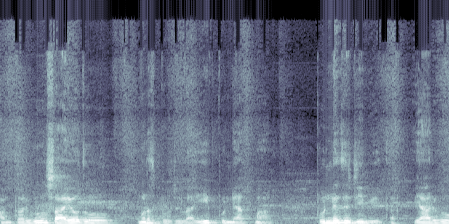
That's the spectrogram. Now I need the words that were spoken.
ಅಂಥವ್ರಿಗೂ ಸಾಯೋದು ಮನಸ್ಸು ಬರೋದಿಲ್ಲ ಈ ಪುಣ್ಯಾತ್ಮ ಪುಣ್ಯದ ಜೀವಿತ. ಯಾರಿಗೂ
